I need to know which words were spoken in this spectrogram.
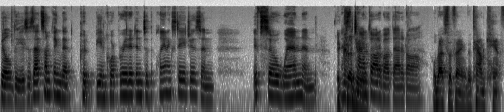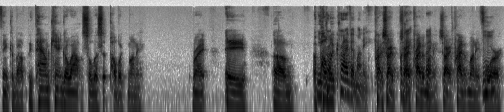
build these. Is that something that could be incorporated into the planning stages? And if so, when? And It has the town be. thought about that at all? Well, that's the thing. The town can't think about. The town can't go out and solicit public money, right? A um, a You mean pri- public private money. Pri- sorry, sorry, Okay, private right. money. Sorry, private money for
